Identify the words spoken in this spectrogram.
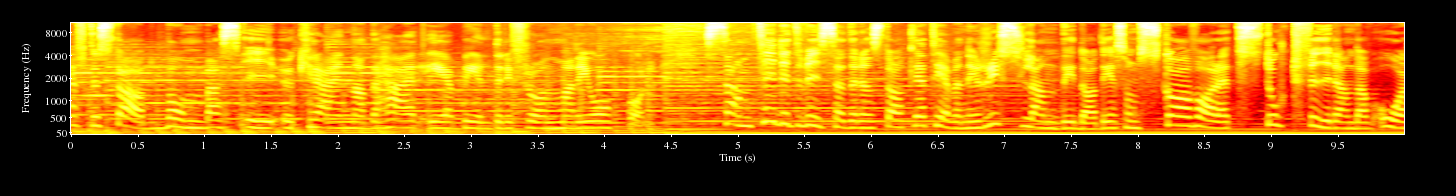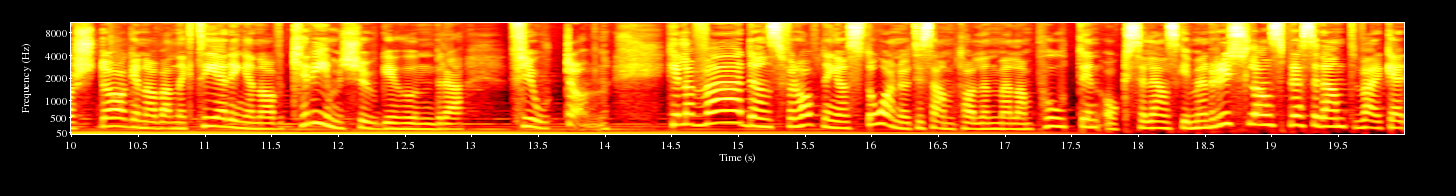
efter stad bombas i Ukraina. Det här är bilder ifrån Mariupol. Samtidigt visade den statliga tvn i Ryssland idag det som ska vara ett stort firande av årsdagen av annekteringen av Krim 2014. Hela världens förhoppningar står nu till samtalen mellan Putin och Zelensky men Rysslands president verkar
